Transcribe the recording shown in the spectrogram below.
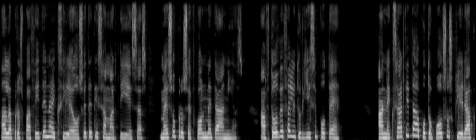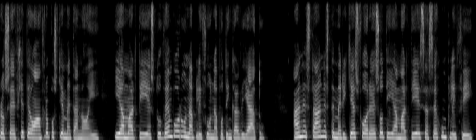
αλλά προσπαθείτε να εξηλαιώσετε τις αμαρτίες σας μέσω προσευχών μετάνοιας. Αυτό δεν θα λειτουργήσει ποτέ. Ανεξάρτητα από το πόσο σκληρά προσεύχεται ο άνθρωπος και μετανοεί, οι αμαρτίες του δεν μπορούν να πληθούν από την καρδιά του. Αν αισθάνεστε μερικές φορές ότι οι αμαρτίες σας έχουν πληθεί,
